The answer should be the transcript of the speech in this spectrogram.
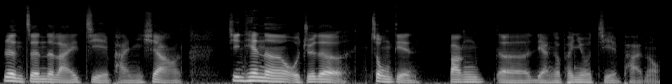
认真的来解盘一下哦。今天呢，我觉得重点帮呃两个朋友解盘哦。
